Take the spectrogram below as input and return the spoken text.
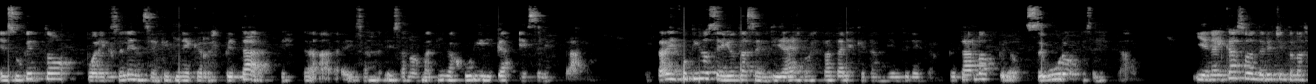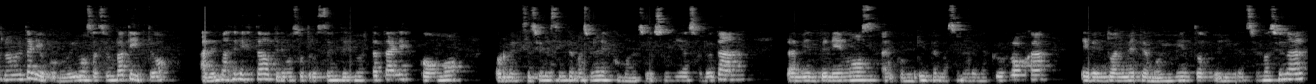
el sujeto por excelencia que tiene que respetar esa, normativa jurídica es el Estado. Está discutido si hay otras entidades no estatales que también tienen que respetarlo, pero seguro es el Estado. Y en el caso del derecho internacional humanitario, como vimos hace un ratito, además del Estado tenemos otros entes no estatales como organizaciones internacionales como Naciones Unidas o la OTAN, también tenemos al Comité Internacional de la Cruz Roja, eventualmente a movimientos de liberación nacional,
